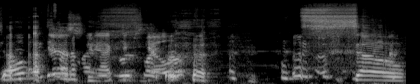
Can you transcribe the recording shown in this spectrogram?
Don't make fun Yes, of my it acting looks like broken. so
